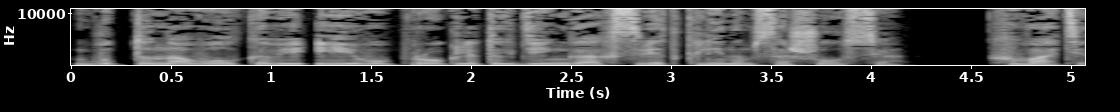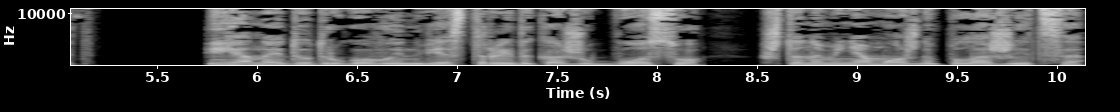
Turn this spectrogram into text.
будто на Волкове и его проклятых деньгах свет клином сошелся. Хватит. Я найду другого инвестора и докажу боссу, что на меня можно положиться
